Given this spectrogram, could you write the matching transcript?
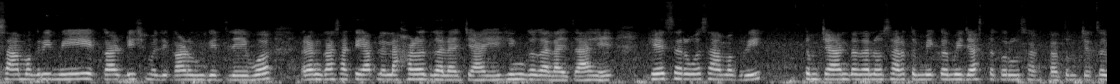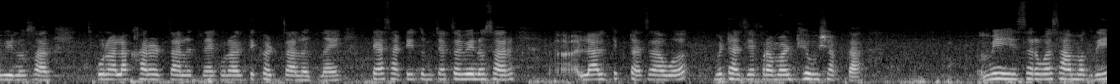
सामग्री मी एका डिशमध्ये काढून घेतले व रंगासाठी आपल्याला हळद घालायची आहे हिंग घालायचं आहे. हे सर्व सामग्री तुमच्या अंदाजानुसार तुम्ही कमी जास्त करू शकता. तुमच्या चवीनुसार कुणाला खारट चालत नाही कुणाला तिखट चालत नाही. त्यासाठी तुमच्या चवीनुसार लाल तिखटाचा व मिठाचे प्रमाण ठेवू शकता. मी हे सर्व सामग्री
